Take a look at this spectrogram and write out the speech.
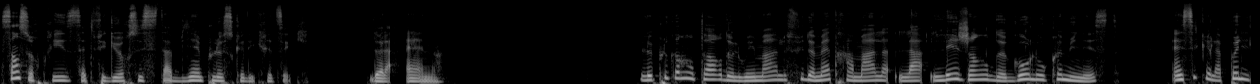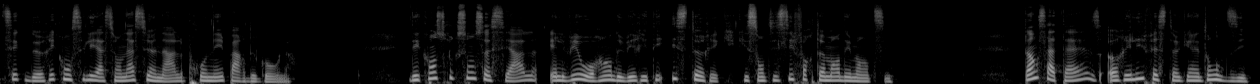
Sans surprise, cette figure suscita bien plus que des critiques, de la haine. Le plus grand tort de Louis Malle fut de mettre à mal la légende gaulo-communiste ainsi que la politique de réconciliation nationale prônée par De Gaulle. Des constructions sociales élevées au rang de vérité historique qui sont ici fortement démenties. Dans sa thèse, Aurélie Festeguindon dit,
